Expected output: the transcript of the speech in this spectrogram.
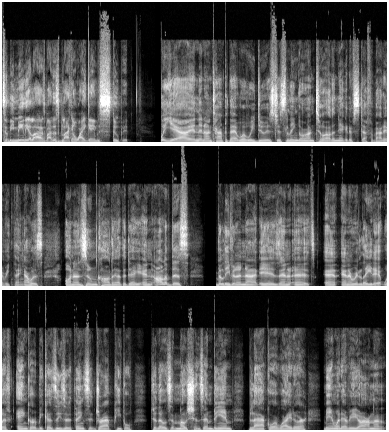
to be menialized by this black and white game is stupid. Well, yeah, and then on top of that, what we do is just linger on to all the negative stuff about everything. I was on a Zoom call the other day, and all of this, believe it or not, is and it's interrelated with anger because these are the things that drive people to those emotions. And being black or white or being whatever you are on the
